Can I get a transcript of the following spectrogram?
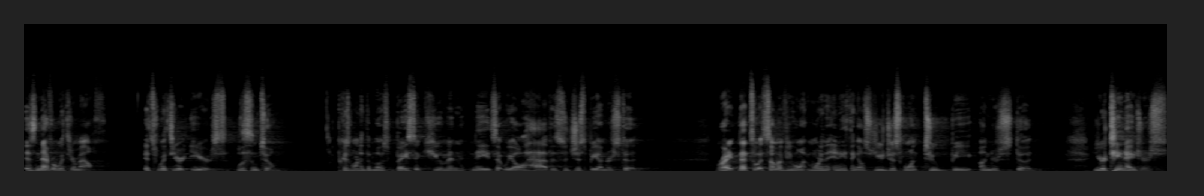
is never with your mouth, it's with your ears. Listen to them. Because one of the most basic human needs that we all have is to just be understood. Right? That's what some of you want more than anything else. You just want to be understood. Your teenagers,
